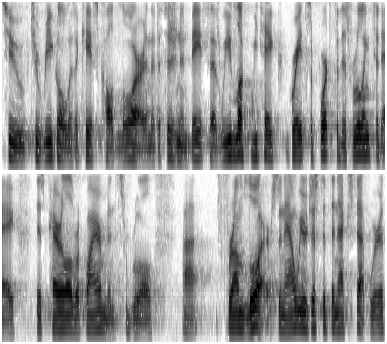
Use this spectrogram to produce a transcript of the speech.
to, to Riegel was a case called Lohr, and the decision in Bates says we look, we take great support for this ruling today, this parallel requirements rule. Uh, from Lohr. So now we're just at the next step. We're at,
